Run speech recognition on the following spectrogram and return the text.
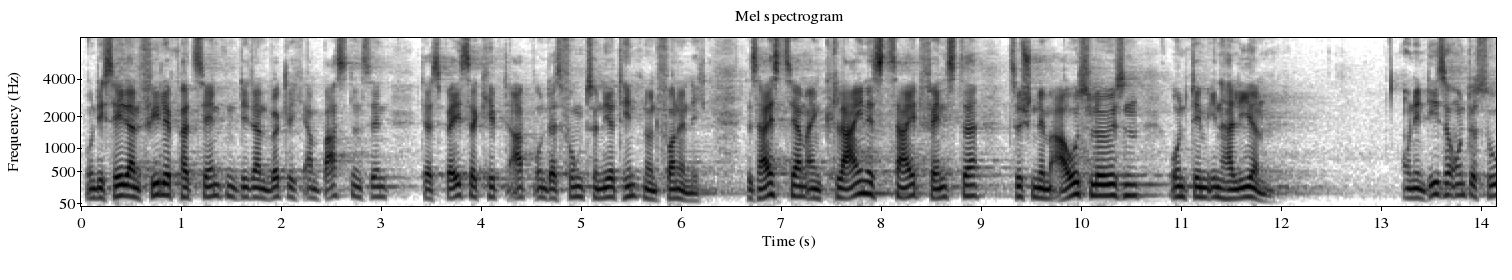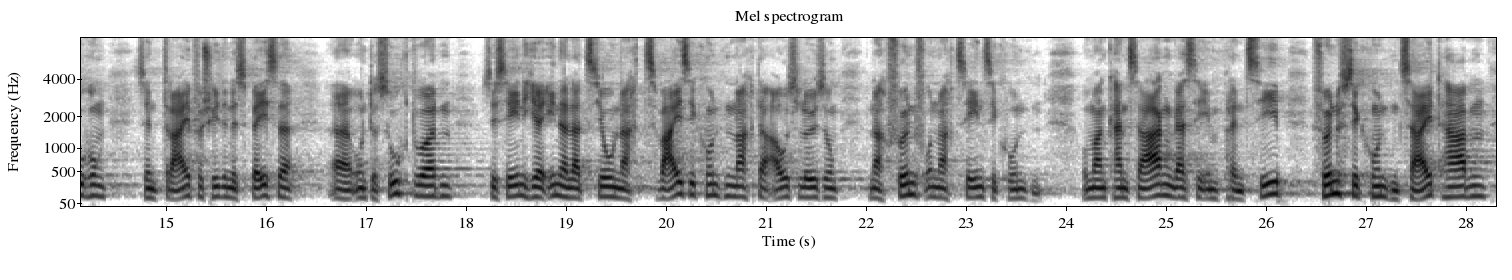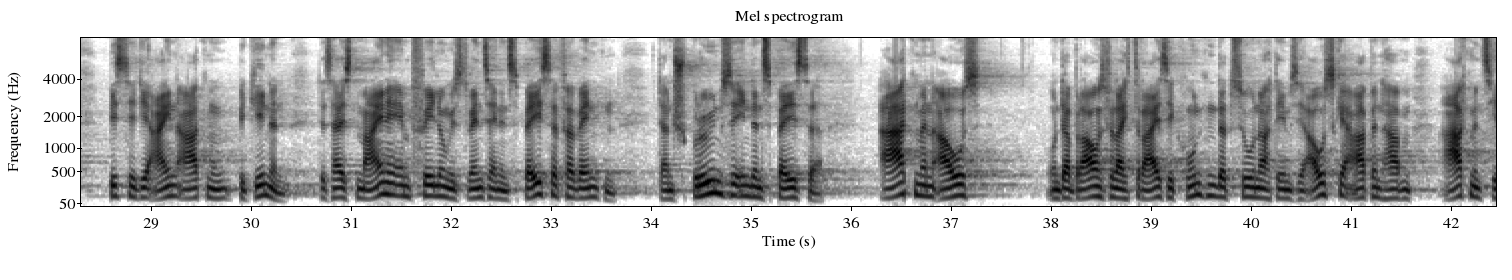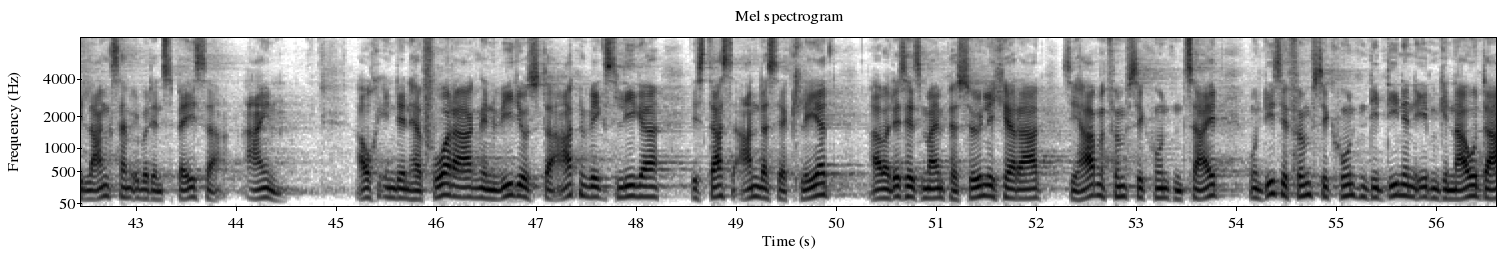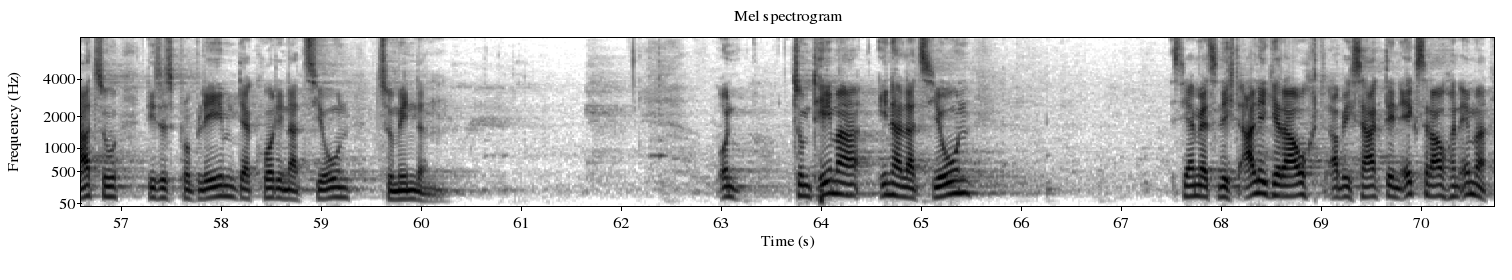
Und ich sehe dann viele Patienten, die dann wirklich am Basteln sind, der Spacer kippt ab und das funktioniert hinten und vorne nicht. Das heißt, Sie haben ein kleines Zeitfenster zwischen dem Auslösen und dem Inhalieren. Und in dieser Untersuchung sind drei verschiedene Spacer äh, untersucht worden. Sie sehen hier Inhalation nach zwei Sekunden nach der Auslösung, nach fünf und nach zehn Sekunden. Und man kann sagen, dass Sie im Prinzip fünf Sekunden Zeit haben, bis Sie die Einatmung beginnen. Das heißt, meine Empfehlung ist, wenn Sie einen Spacer verwenden, dann sprühen Sie in den Spacer, atmen aus und da brauchen Sie vielleicht drei Sekunden dazu, nachdem Sie ausgeatmet haben, atmen Sie langsam über den Spacer ein. Auch in den hervorragenden Videos der Atemwegsliga ist das anders erklärt. Aber das ist jetzt mein persönlicher Rat. Sie haben fünf Sekunden Zeit und diese fünf Sekunden, die dienen eben genau dazu, dieses Problem der Koordination zu mindern. Und zum Thema Inhalation. Sie haben jetzt nicht alle geraucht, aber ich sage den Ex-Rauchern immer,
